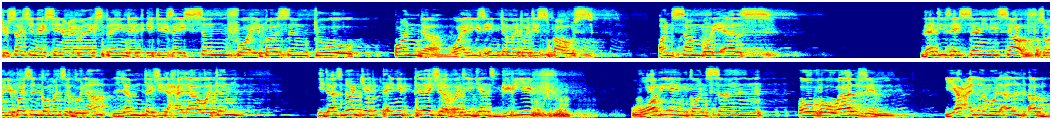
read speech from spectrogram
To such an extent, ulama explained that it is a sin for a person to ponder while he's intimate with his spouse on somebody else. That is a sin in itself. So when a person commits a guna, lam tajid halawatan, he does not get any pleasure, but he gets grief. Worry and concern overwhelms him. يَعْلَمُ الْأَلْأَبْ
